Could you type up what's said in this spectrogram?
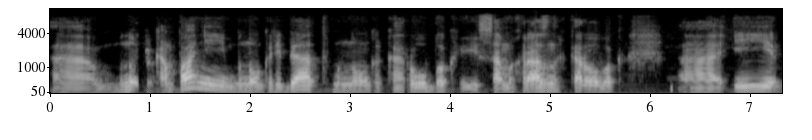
а, много компаний, много ребят, много коробок и самых разных коробок. И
